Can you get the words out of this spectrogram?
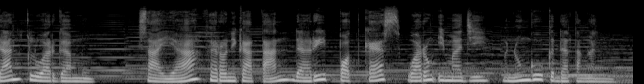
dan keluargamu. Saya, Veronika Tan dari podcast Warung Imaji, menunggu kedatanganmu.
